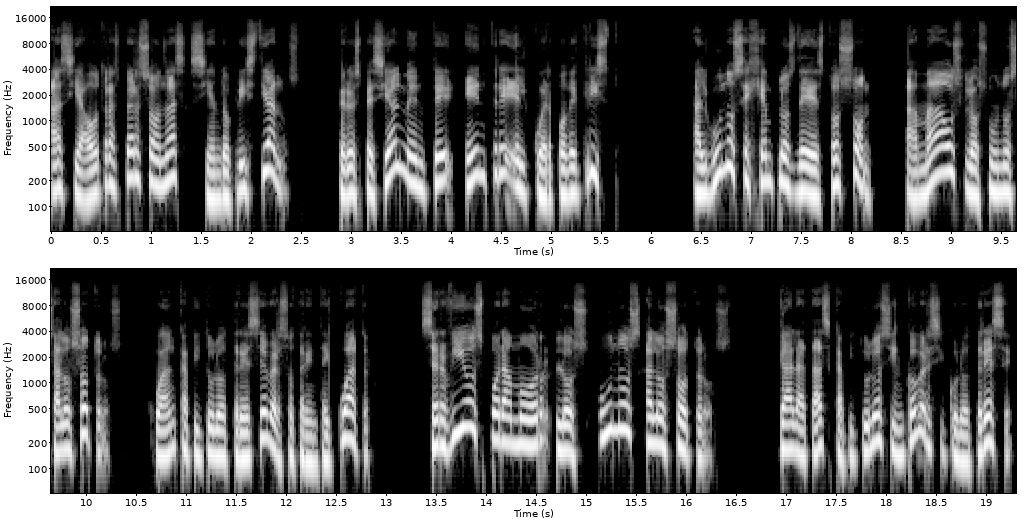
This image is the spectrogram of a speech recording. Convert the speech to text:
hacia otras personas siendo cristianos, pero especialmente entre el cuerpo de Cristo. Algunos ejemplos de estos son, amaos los unos a los otros, Juan capítulo 13, verso 34. Servíos por amor los unos a los otros, Gálatas capítulo 5, versículo 13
